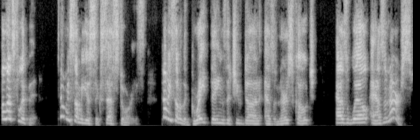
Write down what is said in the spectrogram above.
But let's flip it. Tell me some of your success stories. Tell me some of the great things that you've done as a nurse coach as well as a nurse.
